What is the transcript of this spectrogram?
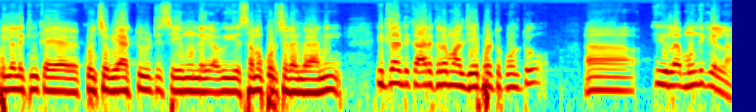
పిల్లలకి ఇంకా కొంచెం యాక్టివిటీస్ ఏమున్నాయి అవి సమకూర్చడం కానీ ఇట్లాంటి కార్యక్రమాలు చేపట్టుకుంటూ ఇలా ముందుకెళ్ళినా.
